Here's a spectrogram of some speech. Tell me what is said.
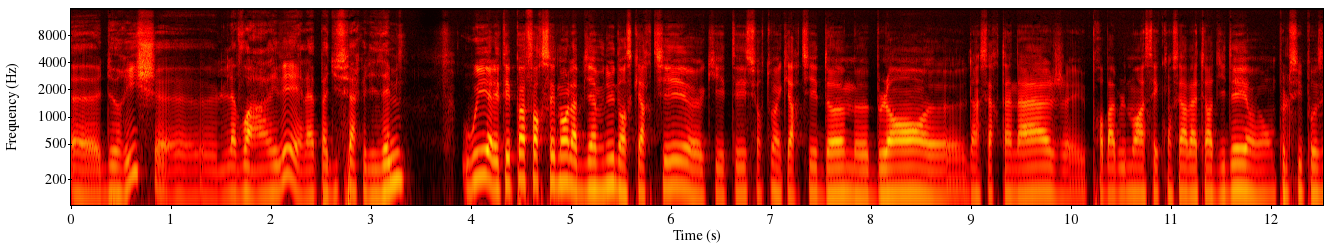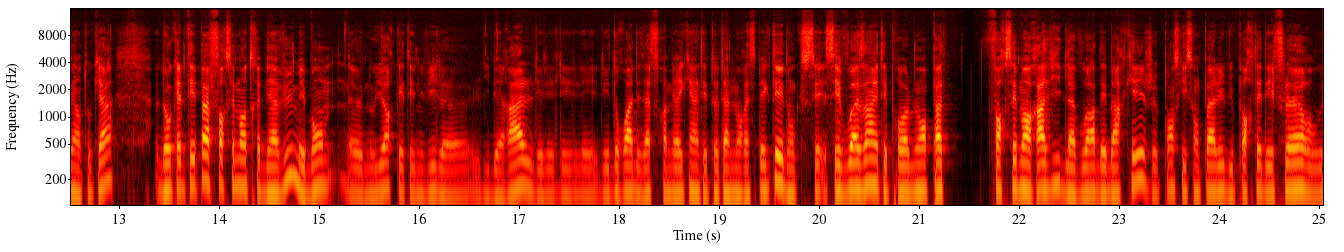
euh, de riches, euh, la voir arriver, elle n'a pas dû se faire que des amis. Oui, elle n'était pas forcément la bienvenue dans ce quartier, qui était surtout un quartier d'hommes blancs d'un certain âge, et probablement assez conservateur d'idées, on peut le supposer en tout cas. Donc elle n'était pas forcément très bien vue, mais bon, New York était une ville libérale, les, droits des Afro-Américains étaient totalement respectés, donc ses, ses voisins étaient probablement pas forcément ravis de la voir débarquer. Je pense qu'ils sont pas allés lui porter des fleurs ou,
